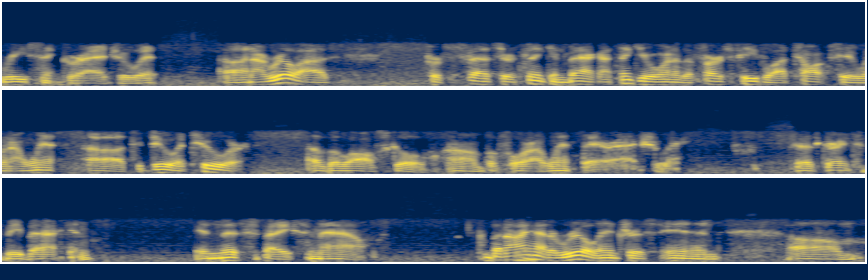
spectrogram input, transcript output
recent graduate, uh, and I realized, Professor, thinking back, I think you were one of the first people I talked to when I went uh, to do a tour of the law school um, before I went there, actually. So it's great to be back in in this space now but I had a real interest in um,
